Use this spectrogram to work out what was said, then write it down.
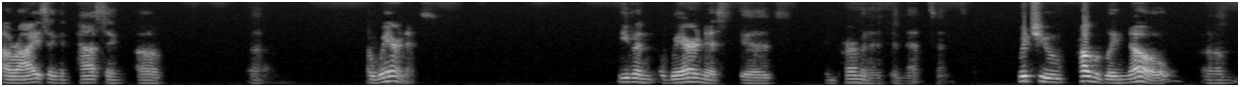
arising and passing of uh, awareness. Even awareness is impermanent in that sense, which you probably know um,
